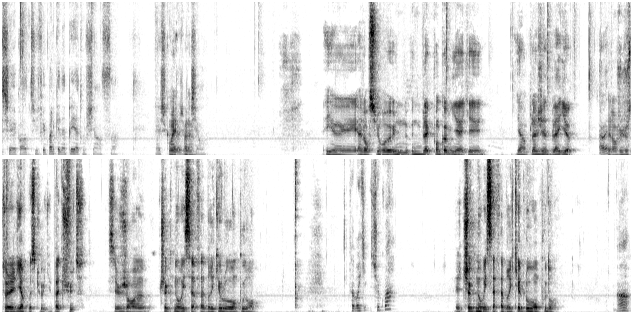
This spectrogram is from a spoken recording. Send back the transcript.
chez- quand tu fais pas le canapé à ton chien, c'est ça. Je connais Ouais, pas, j'ai voilà. pas de chien. moi. Et euh, alors sur euh, une, une blague.com, il y a, y, a, il y a un plagiat de blague. Ah ouais? Alors je vais juste la lire parce qu'il n'y a pas de chute. C'est juste genre euh, Chuck Norris a fabriqué l'eau en poudre. Fabriqué. Sais quoi? Et Chuck Norris a fabriqué l'eau en poudre. Ah,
